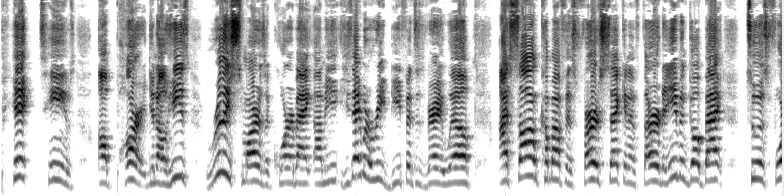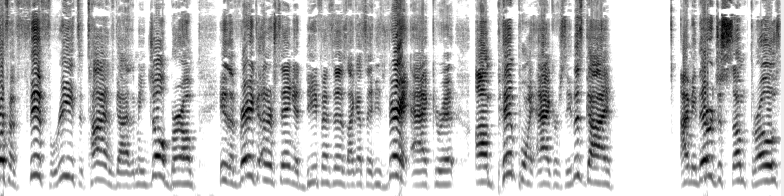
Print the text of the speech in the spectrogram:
pick teams apart. You know, he's really smart as a quarterback. Um, he, he's able to read defenses very well. I saw him come off his first, second, and third, and even go back to his fourth and fifth reads at times, guys. I mean, Joe Burrow, he's a very good understanding of defenses. Like I said, he's very accurate. Um, pinpoint accuracy. This guy, I mean, there were just some throws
